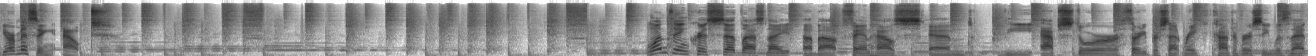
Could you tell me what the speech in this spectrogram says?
you're missing out. One thing Chris said last night about Fanhouse and the App Store 30% rake controversy was that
